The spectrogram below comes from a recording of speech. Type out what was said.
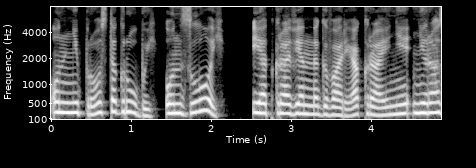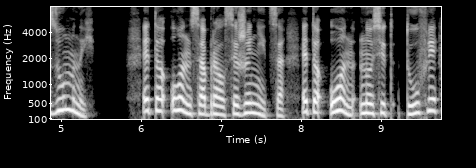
«Он не просто грубый, он злой и, откровенно говоря, крайне неразумный». Это он собрался жениться, это он носит туфли,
